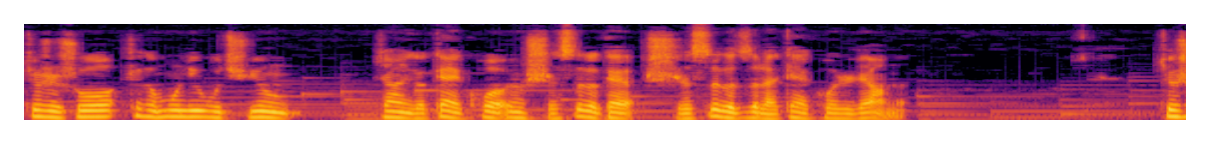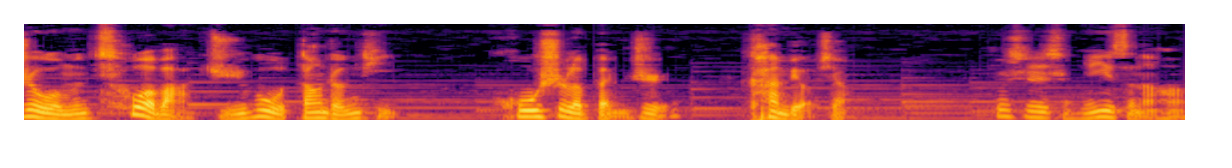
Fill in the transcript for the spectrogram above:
就是说，这个目的误区用这样一个概括，用十四个概十四个字来概括是这样的：就是我们错把局部当整体，忽视了本质，看表象。这是什么意思呢？哈，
